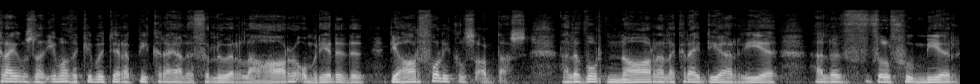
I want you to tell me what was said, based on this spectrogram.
kry ons dat iemand wat chemoterapie kry, hulle verloor hulle hare omrede dit die haarfollikels aantas. Hulle word naar, hulle kry diarree, hulle wil fumeer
